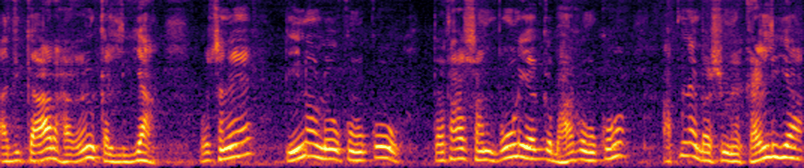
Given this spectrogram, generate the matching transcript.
अधिकार हरण कर लिया। उसने तीनों लोगों को तथा संपूर्ण यज्ञ भागों को अपने वश में कर लिया।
